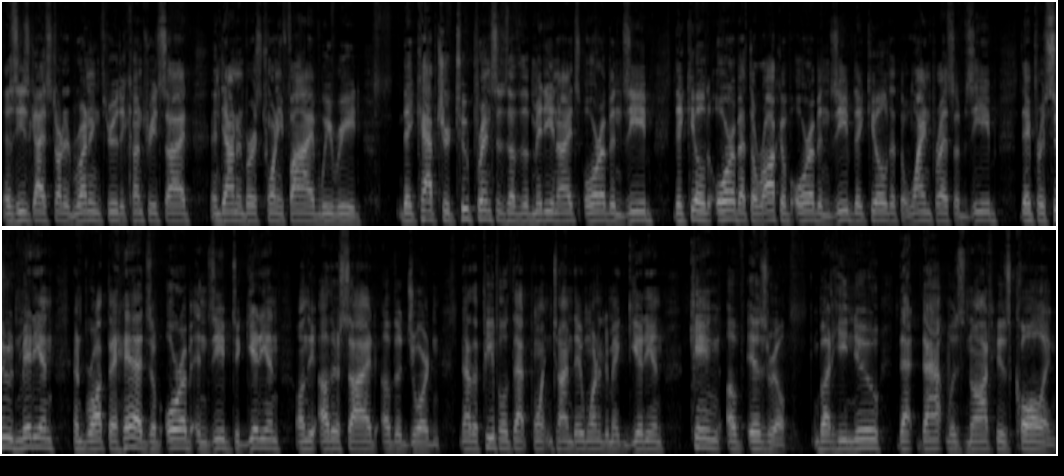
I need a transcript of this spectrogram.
as these guys started running through the countryside. And down in verse 25, we read, they captured two princes of the Midianites, Oreb and Zeb. They killed Oreb at the rock of Oreb and Zeb. They killed at the winepress of Zeb. They pursued Midian and brought the heads of Oreb and Zeb to Gideon on the other side of the Jordan. Now, the people at that point in time, they wanted to make Gideon king of Israel but he knew that that was not his calling.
